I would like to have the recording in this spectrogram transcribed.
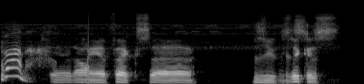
Bummer. It only affects uh, Bazookas. bazookas.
